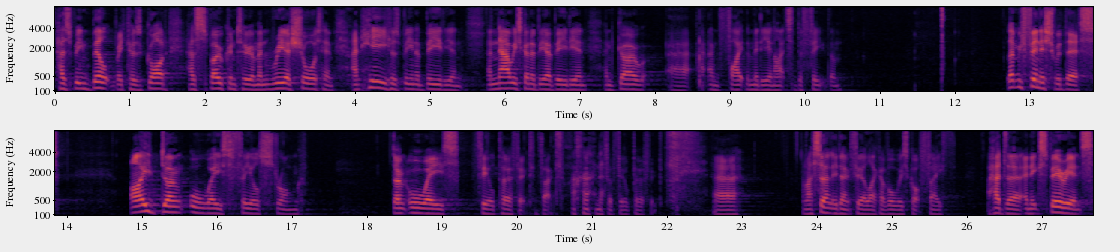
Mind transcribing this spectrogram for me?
has been built because God has spoken to him and reassured him, and he has been obedient. And now he's going to be obedient and go uh, and fight the Midianites and defeat them. Let me finish with this. I don't always feel strong. Don't always feel perfect. In fact, I never feel perfect. Uh, and I certainly don't feel like I've always got faith. I had uh, an experience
